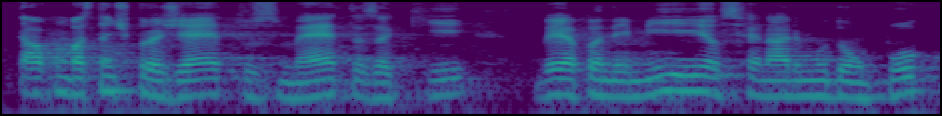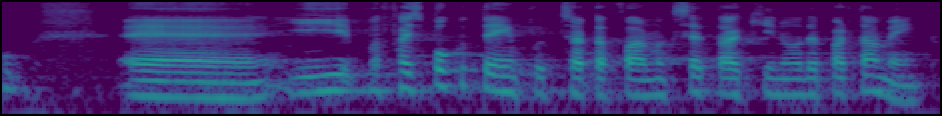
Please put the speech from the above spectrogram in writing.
estava com bastante projetos, metas aqui. Veio a pandemia, o cenário mudou um pouco. É, e faz pouco tempo, de certa forma, que você está aqui no departamento.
